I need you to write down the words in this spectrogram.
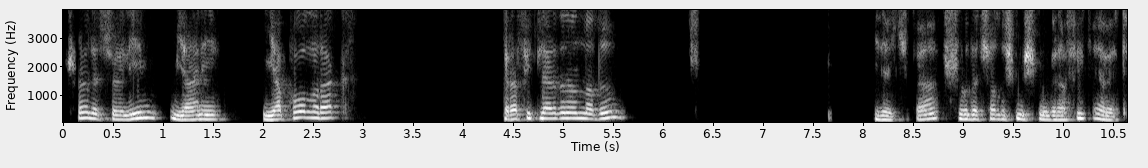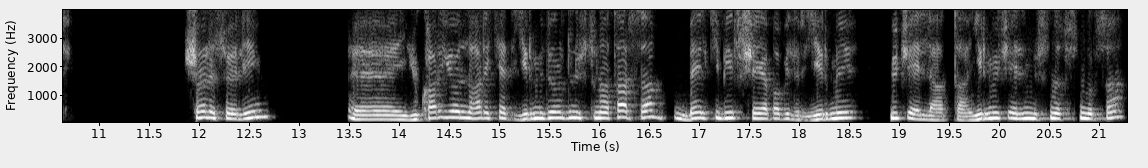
Şöyle söyleyeyim yani yapı olarak grafiklerden anladığım bir dakika şurada çalışmış mı grafik? Evet. Şöyle söyleyeyim e, yukarı yönlü hareket 24'ün üstüne atarsa belki bir şey yapabilir. 23.50 hatta 23.50'nin üstünde tutunursa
